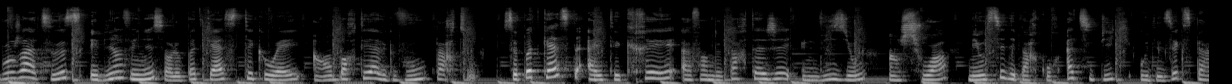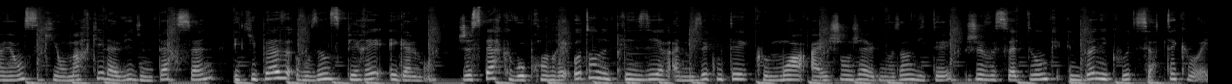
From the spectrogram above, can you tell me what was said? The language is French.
Bonjour à tous et bienvenue sur le podcast Takeaway à emporter avec vous partout. Ce podcast a été créé afin de partager une vision, un choix, mais aussi des parcours atypiques ou des expériences qui ont marqué la vie d'une personne et qui peuvent vous inspirer également. J'espère que vous prendrez autant de plaisir à nous écouter que moi à échanger avec nos invités. Je vous souhaite donc une bonne écoute sur Takeaway.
